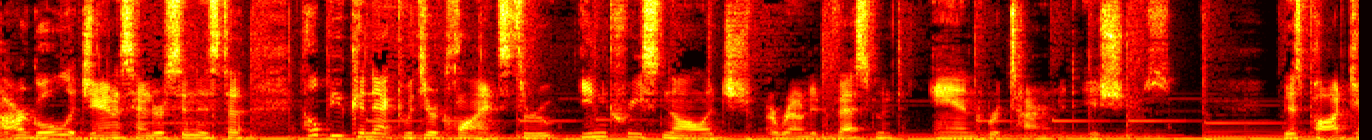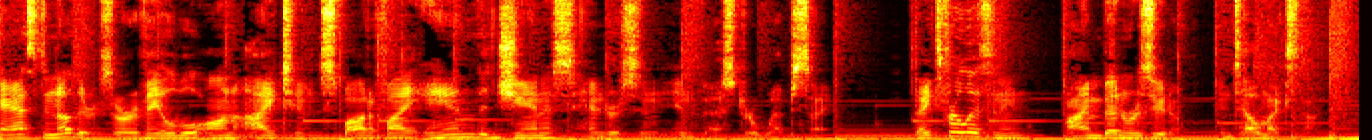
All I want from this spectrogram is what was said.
Our goal at Janus Henderson is to help you connect with your clients through increased knowledge around investment and retirement issues. This podcast and others are available on iTunes, Spotify, and the Janus Henderson Investor website. Thanks for listening. I'm Ben Rizzuto. Until next time.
